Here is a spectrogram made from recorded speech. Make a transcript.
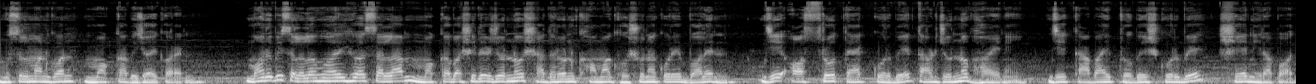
মুসলমানগণ মক্কা বিজয় করেন। মহানবী সাল্লাহ আলহিহাসাল্লাম মক্কাবাসীদের জন্য সাধারণ ক্ষমা ঘোষণা করে বলেন যে অস্ত্র ত্যাগ করবে তার জন্য ভয় নেই। যে কাবায় প্রবেশ করবে, সে নিরাপদ।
